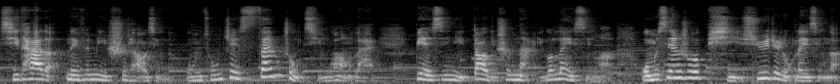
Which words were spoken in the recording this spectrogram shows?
其他的内分泌失调型的。我们从这三种情况来辨析你到底是哪一个类型啊？我们先说脾虚这种类型的，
